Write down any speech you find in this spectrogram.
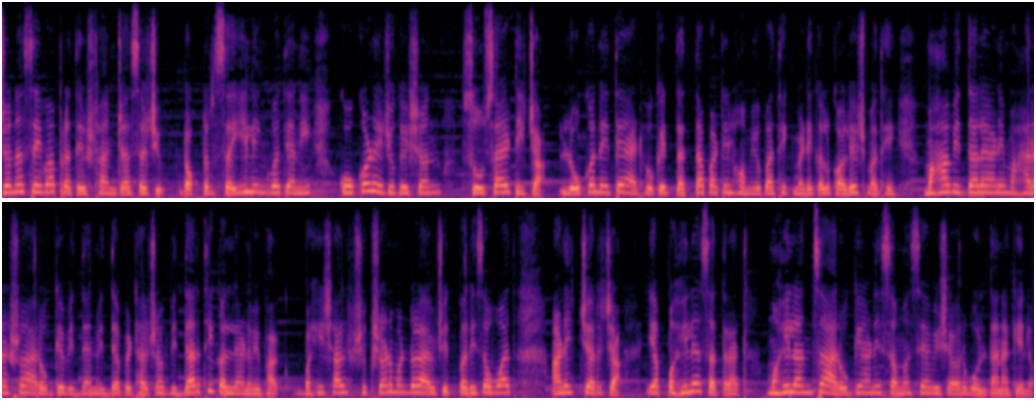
जनसेवा प्रतिष्ठानच्या सचिव डॉक्टर सई लिंगवत यांनी कोकण एज्युकेशन सोसायटीच्या लोकनेते advocate Datta Patil homeopathic medical कॉलेजमध्ये महाविद्यालय आणि महाराष्ट्र आरोग्य विज्ञान विद्यापीठाच्या विद्यार्थी कल्याण विभाग बहिशाल शिक्षण मंडळ आयोजित परिसंवाद आणि चर्चा या पहिल्या सत्रात महिलांचं आरोग्य आणि समस्या विषयावर बोलताना केलं.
